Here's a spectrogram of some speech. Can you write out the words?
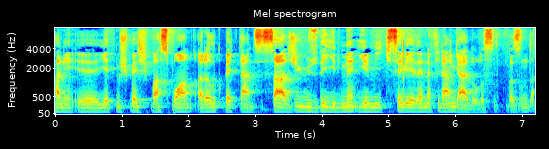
Hani e, 75 bas puan Aralık beklentisi sadece %20-22 seviyelerine falan geldi olasılık bazında.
